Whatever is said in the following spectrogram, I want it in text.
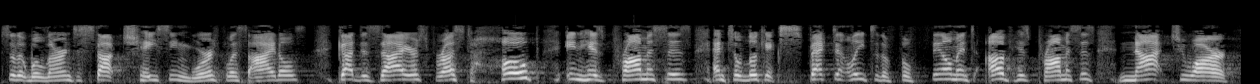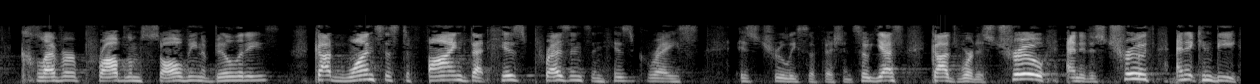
so that we'll learn to stop chasing worthless idols. God desires for us to hope in His promises and to look expectantly to the fulfillment of His promises, not to our clever problem solving abilities. God wants us to find that His presence and His grace is truly sufficient. So yes, God's word is true and it is truth and it can be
